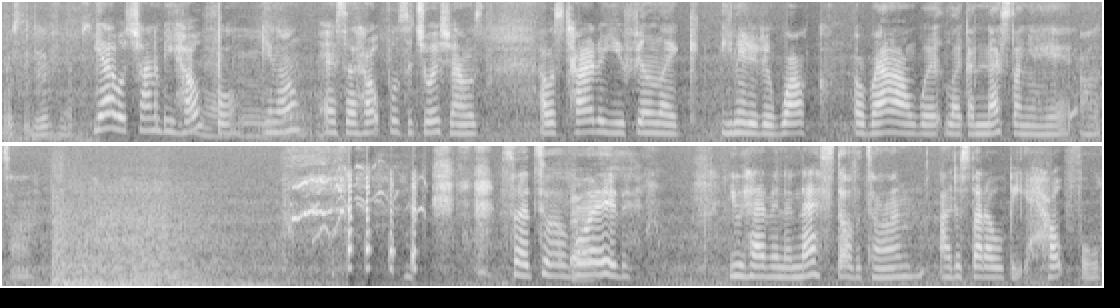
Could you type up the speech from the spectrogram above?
What's the difference? Yeah, I was trying to be helpful. Oh you know, it's a helpful situation. I was, I was tired of you feeling like you needed to walk around with like a nest on your head all the time. so to avoid you having a nest all the time, I just thought I would be helpful.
